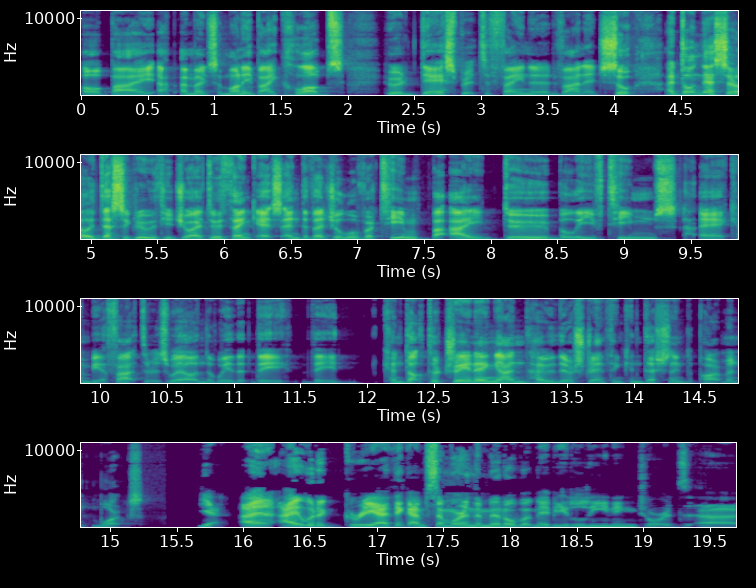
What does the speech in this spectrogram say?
uh, by uh, amounts of money by clubs who are desperate to find an advantage. So I don't necessarily disagree with you, Joe. I do think it's individual over team, but I do believe teams uh, can be a factor as well in the way that they they conduct their training and how their strength and conditioning department works. Yeah, I, I would agree. I think I'm somewhere in the middle, but maybe leaning towards uh,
